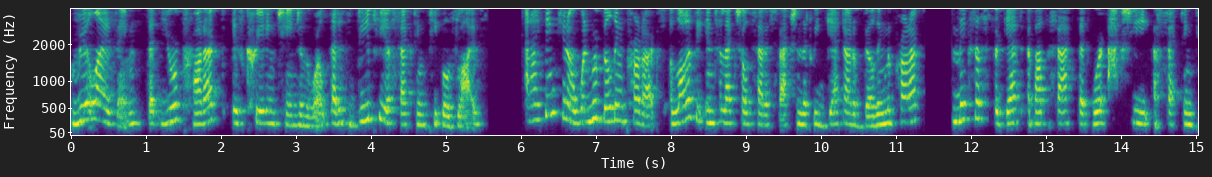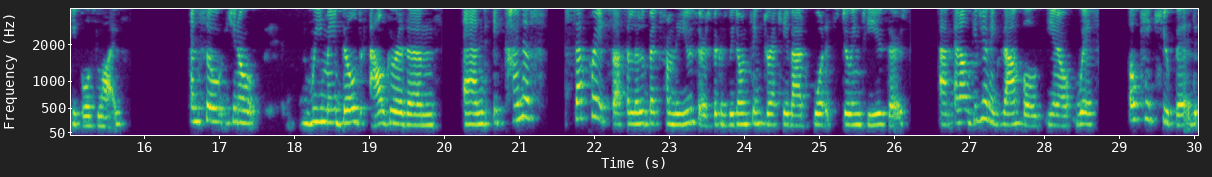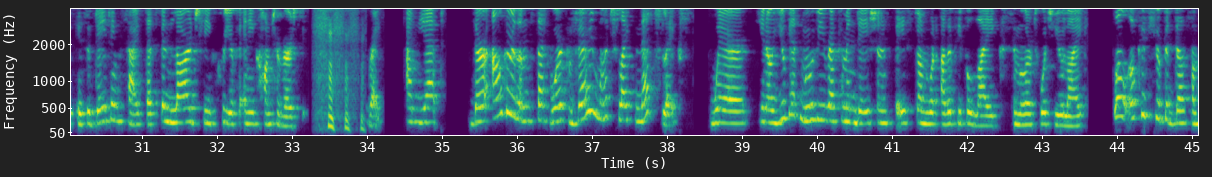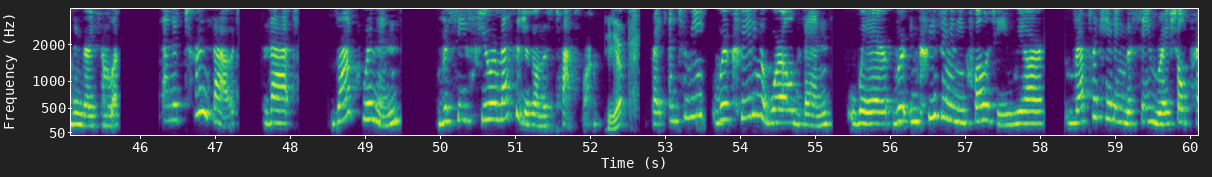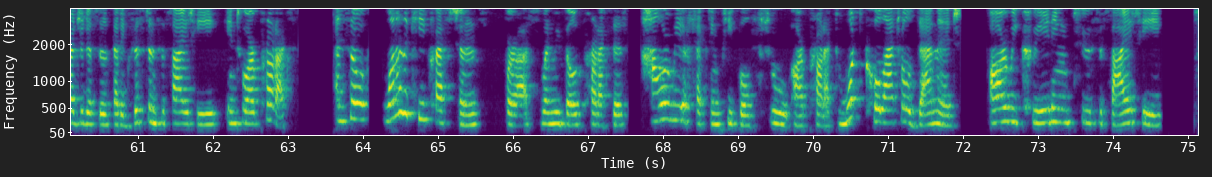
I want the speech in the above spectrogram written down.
realizing that your product is creating change in the world, that it's deeply affecting people's lives. And I think, you know, when we're building products, a lot of the intellectual satisfaction that we get out of building the product makes us forget about the fact that we're actually affecting people's lives. And so, you know, we may build algorithms and it kind of separates us a little bit from the users because we don't think directly about what it's doing to users. Um, and I'll give you an example, you know, with OKCupid is a dating site that's been largely free of any controversy, right? And yet there are algorithms that work very much like Netflix, where, you know, you get movie recommendations based on what other people like, similar to what you like. Well, OkCupid does something very similar. And it turns out that black women receive fewer messages on this platform. Yep. Right. And to me, we're creating a world then where we're increasing inequality. We are replicating the same racial prejudices that exist in society into our products. And so one of the key questions for us when we build products is how are we affecting people through our product? What collateral damage are we creating to society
